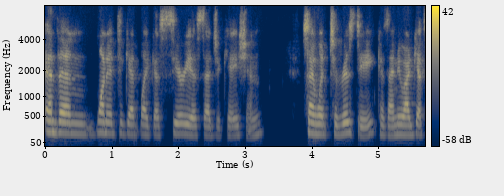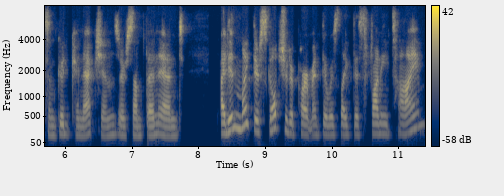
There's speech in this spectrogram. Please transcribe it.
and then wanted to get like a serious education. So I went to RISD because I knew I'd get some good connections or something. And I didn't like their sculpture department. There was like this funny time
